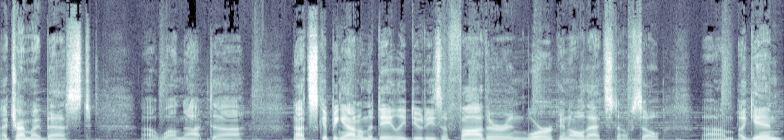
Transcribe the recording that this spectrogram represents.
I try my best uh, while not uh, not skipping out on the daily duties of father and work and all that stuff. So, um, again,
